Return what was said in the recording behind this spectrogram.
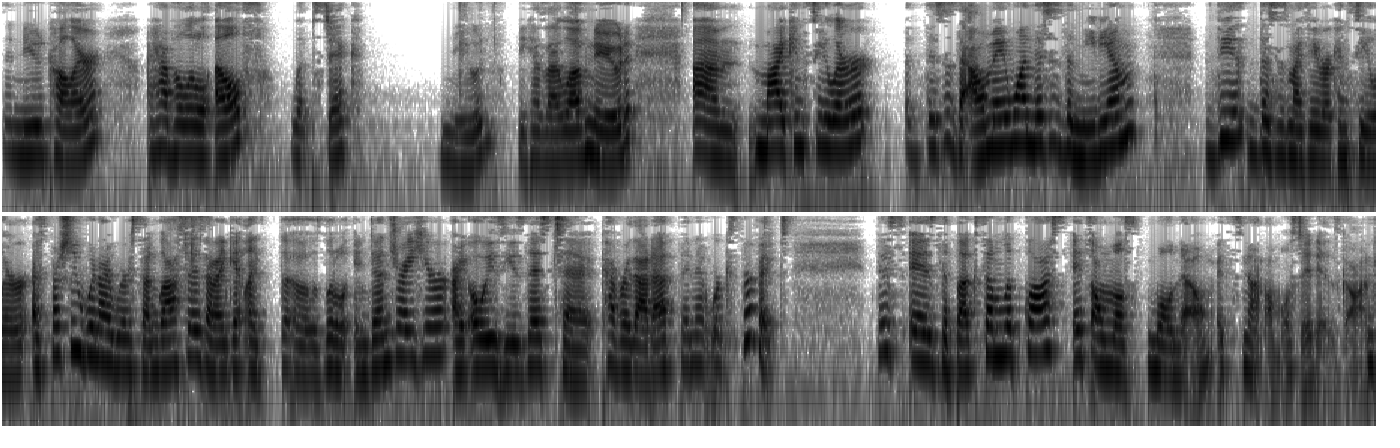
the nude color. I have a little e.l.f. lipstick, nude, because I love nude. Um, my concealer, this is the Almay one. This is the medium the, this is my favorite concealer, especially when I wear sunglasses and I get like those little indents right here. I always use this to cover that up and it works perfect. This is the Buxom lip gloss. It's almost, well, no, it's not almost, it is gone.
